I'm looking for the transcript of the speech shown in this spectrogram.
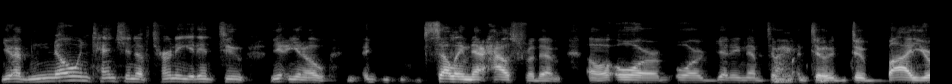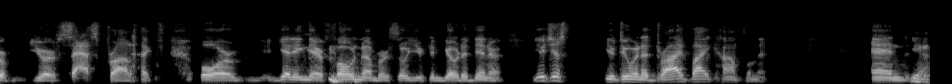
You have no intention of turning it into, you know, selling their house for them or or, or getting them to, right. to to buy your your SaaS product or getting their phone number so you can go to dinner. You're just you're doing a drive-by compliment. And yeah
